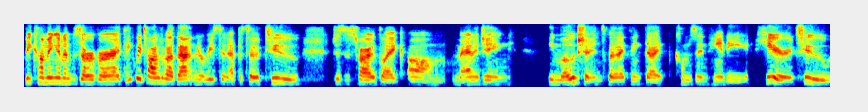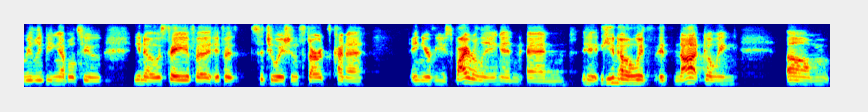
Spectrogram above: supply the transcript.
becoming an observer. I think we talked about that in a recent episode too, just as far as like um, managing emotions. But I think that comes in handy here too. Really being able to, you know, say if a if a situation starts kind of in your view spiraling and and you know it's it's not going um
